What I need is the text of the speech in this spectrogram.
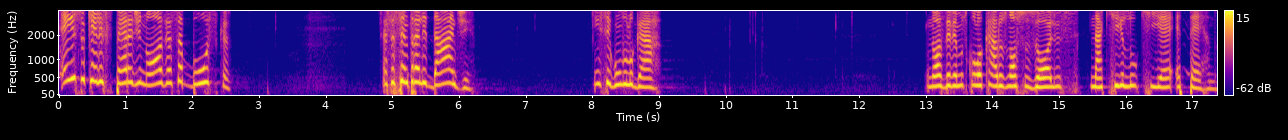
É isso que Ele espera de nós, essa busca, essa centralidade. Em segundo lugar, nós devemos colocar os nossos olhos naquilo que é eterno.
